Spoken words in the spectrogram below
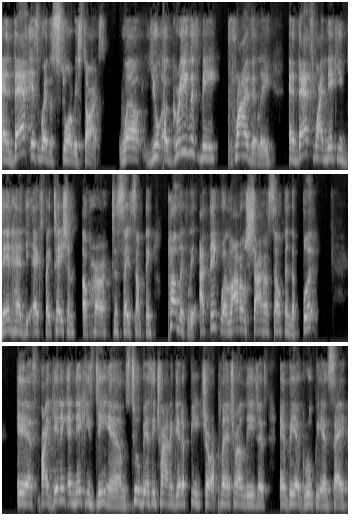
And that is where the story starts. Well, you agree with me privately. And that's why Nicki then had the expectation of her to say something publicly. I think where Latto shot herself in the foot is by getting in Nicki's DMs, too busy trying to get a feature or pledge her allegiance and be a groupie and say,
